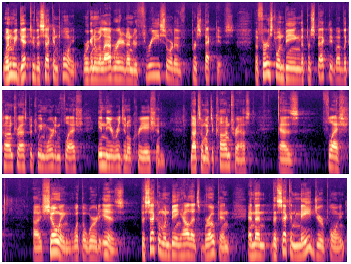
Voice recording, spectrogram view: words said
When we get to the second point, we're going to elaborate it under three sort of perspectives. The first one being the perspective of the contrast between Word and flesh in the original creation. Not so much a contrast as flesh uh, showing what the Word is. The second one being how that's broken. And then the second major point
